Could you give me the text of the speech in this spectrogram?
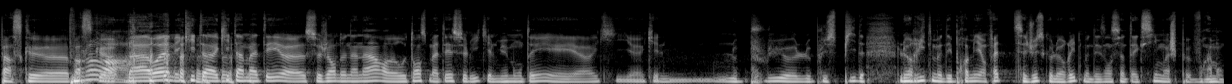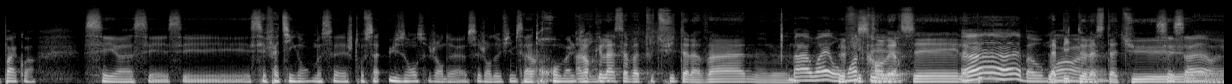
Parce que, parce que, Ah. bah ouais, mais quitte à, quitte à mater euh, ce genre de nanar, euh, autant se mater celui qui est le mieux monté et euh, qui, euh, qui est le, le plus, euh, le plus speed. Le rythme des premiers, en fait, c'est juste que le rythme des anciens taxis, moi, je peux vraiment pas, quoi. C'est, euh, c'est, c'est, c'est fatigant. Moi, je trouve ça usant, ce genre de, ce genre de film. Ça a trop mal Alors que là, ça va tout de suite à la vanne, le, Bah ouais, au le moins flic renversé, la, Ah ouais, bah au la moins, bite de euh, la statue. C'est ça, euh, ouais.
